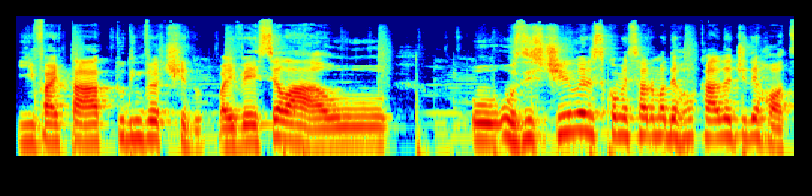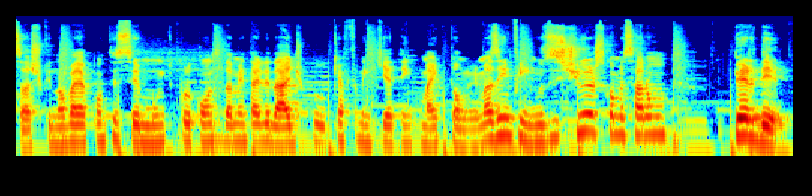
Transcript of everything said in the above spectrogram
e vai estar tá tudo invertido. Vai ver, sei lá, o, o- os Steelers começaram uma derrocada de derrotas. Acho que não vai acontecer muito por conta da mentalidade que a franquia tem com o Mike Tomlin. Mas enfim, os Steelers começaram perder.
